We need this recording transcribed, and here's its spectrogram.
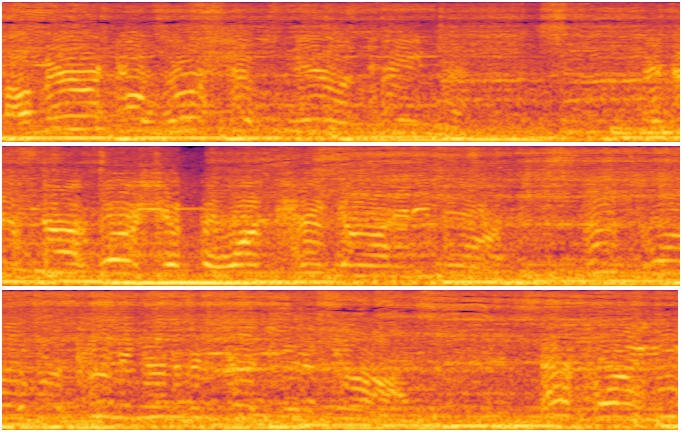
America worships entertainment. It does not worship the one true God anymore. That's why we're coming under the judgment of God. That's why you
